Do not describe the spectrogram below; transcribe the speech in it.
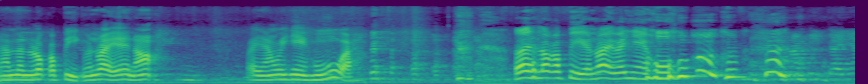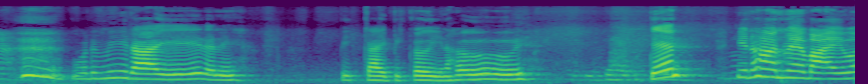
น้ำนั้นลอกเอาปีกมันไว้ไอ้เนาะไปยังไว้แย่หูว่ะเฮ้ยลอกเอาปีกมันไว้ไว้แย่หูใจเนี่ยบ่ได้มีใดเดี๋ยวนี้ปีกไก่ปีกเกยนะเฮ้ยเจนกินอาหารแม่ใบบ่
